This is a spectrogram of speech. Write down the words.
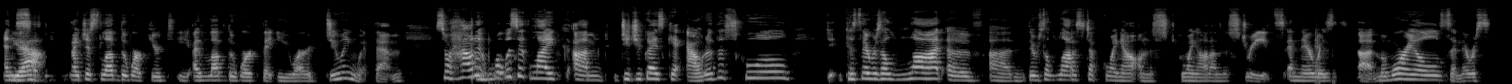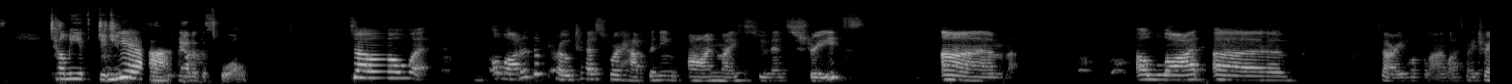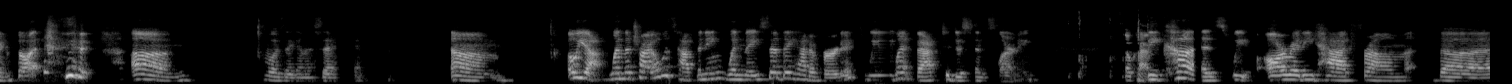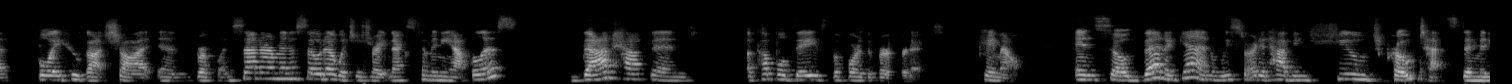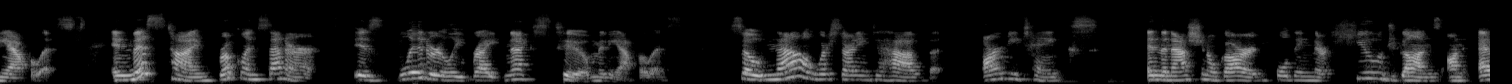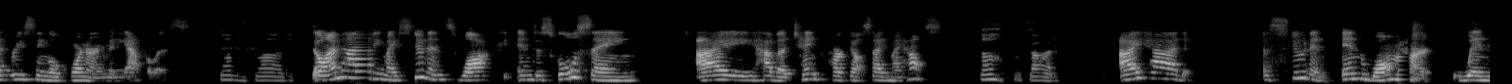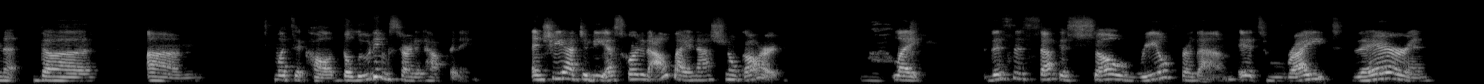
and yeah. so i just love the work you're i love the work that you are doing with them so how did mm-hmm. what was it like um did you guys get out of the school because there was a lot of um, there was a lot of stuff going out on the going on on the streets, and there was uh, memorials, and there was. Tell me if did you yeah out of the school? So a lot of the protests were happening on my students' streets. Um, a lot of sorry, hold on, I lost my train of thought. um, what was I gonna say? Um, Oh, yeah. When the trial was happening, when they said they had a verdict, we went back to distance learning. Okay. Because we already had from the boy who got shot in Brooklyn Center, Minnesota, which is right next to Minneapolis. That happened a couple days before the verdict came out. And so then again, we started having huge protests in Minneapolis. And this time, Brooklyn Center is literally right next to Minneapolis. So now we're starting to have army tanks and the National Guard holding their huge guns on every single corner in Minneapolis. Oh my God. So I'm having my students walk into school saying, I have a tank parked outside my house. Oh my God. I had a student in Walmart when the um, what's it called? The looting started happening. And she had to be escorted out by a National Guard. Wow. Like, this is stuff is so real for them. It's right there. And,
